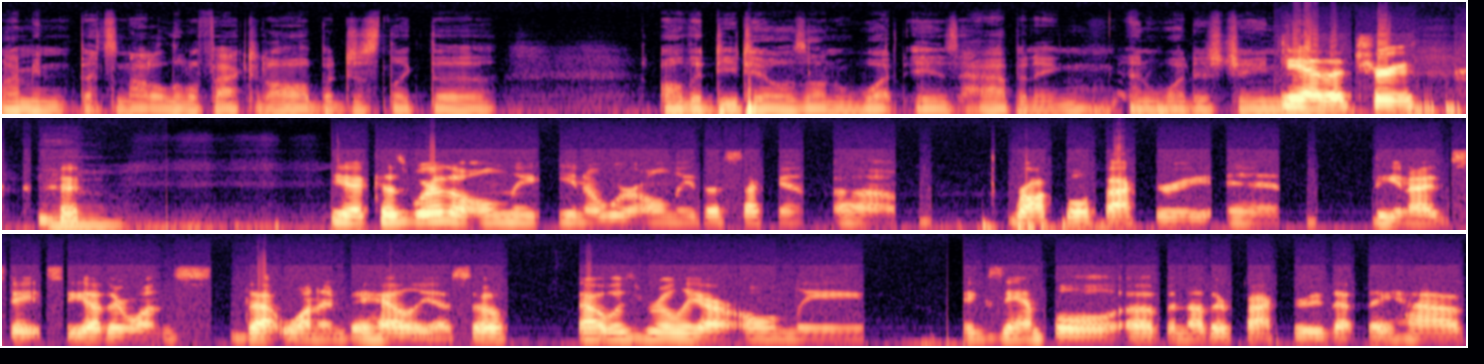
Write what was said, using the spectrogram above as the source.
I mean, that's not a little fact at all, but just like the, all the details on what is happening and what is changing. yeah the truth yeah. Yeah, because we're the only, you know, we're only the second um, Rockwool factory in the United States. The other one's that one in Byhalia. So that was really our only example of another factory that they have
